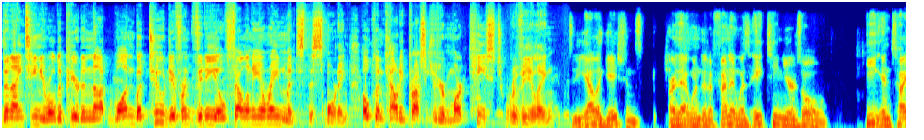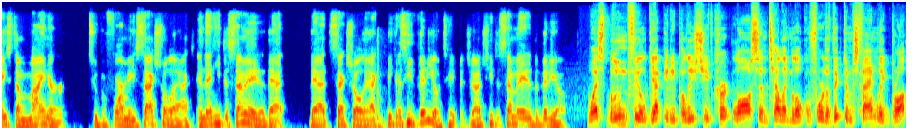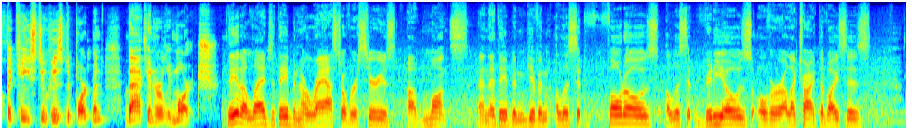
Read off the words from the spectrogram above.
The 19 year old appeared in not one but two different video felony arraignments this morning. Oakland County prosecutor Mark Keast revealing. The allegations are that when the defendant was 18 years old, he enticed a minor to perform a sexual act, and then he disseminated that that sexual act because he videotaped it, Judge. He disseminated the video. West Bloomfield Deputy Police Chief Kurt Lawson telling Local 4 the victim's family brought the case to his department back in early March. They had alleged that they had been harassed over a series of months and that they've been given illicit photos, illicit videos over electronic devices.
